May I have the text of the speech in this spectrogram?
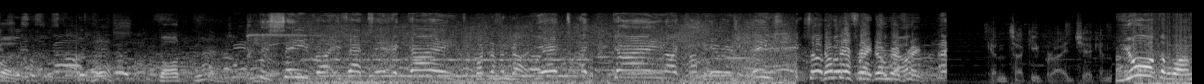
words. Yes, God, man. The deceiver is at it again. God doesn't die. Yet again, I come here in peace. So Don't be afraid. Don't be afraid. Kentucky Fried Chicken. You're the one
